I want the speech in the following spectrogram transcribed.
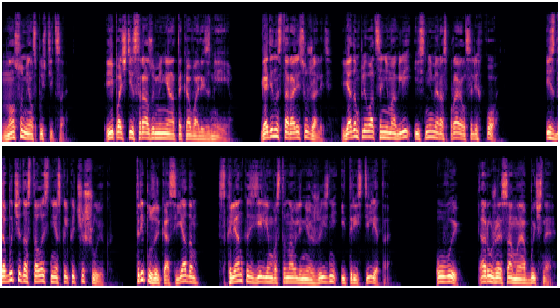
но сумел спуститься. И почти сразу меня атаковали змеи. Гадины старались ужалить. Ядом плеваться не могли, и с ними расправился легко. Из добычи досталось несколько чешуек. Три пузырька с ядом, склянка с зельем восстановления жизни и три стилета. Увы, оружие самое обычное.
